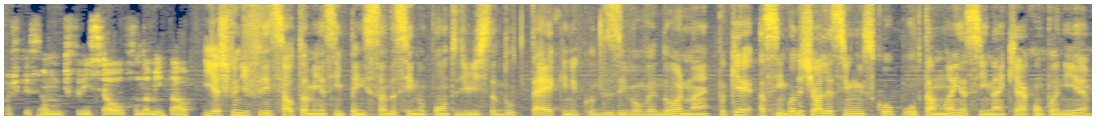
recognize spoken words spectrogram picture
Acho que esse é um diferencial fundamental. E acho que um diferencial também, assim, pensando assim no ponto de vista do técnico, desenvolvedor, né? Porque, assim, quando a gente olha assim um escopo, o tamanho, assim, né, que é a companhia,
